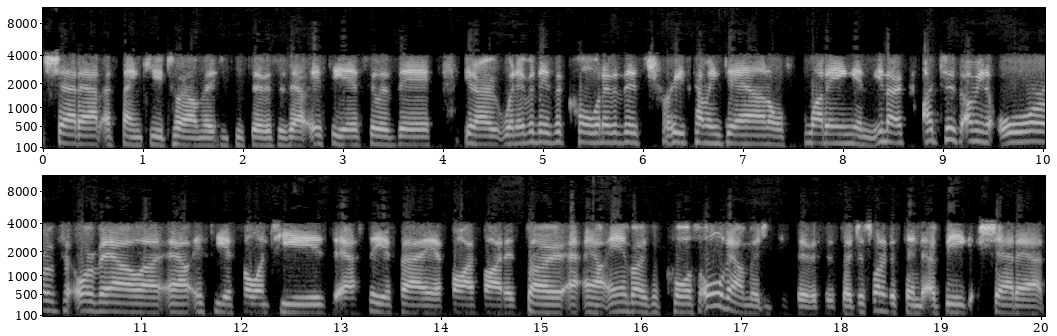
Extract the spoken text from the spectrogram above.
shout out, a thank you to our emergency services, our SES who are there, you know, whenever there's a call, whenever there's trees coming down or flooding. And, you know, I just, I'm in awe of, awe of our, uh, our SES volunteers, our CFA, our firefighters, so uh, our AMBOs, of course, all of our emergency services. So just wanted to send a big shout out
